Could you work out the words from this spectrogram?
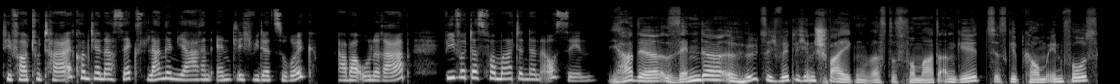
TV Total kommt ja nach sechs langen Jahren endlich wieder zurück aber ohne Raab. Wie wird das Format denn dann aussehen? Ja, der Sender hüllt sich wirklich in Schweigen, was das Format angeht. Es gibt kaum Infos.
